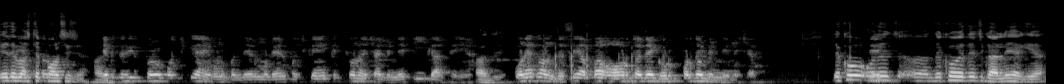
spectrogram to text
ਇਹਦੇ ਵਾਸਤੇ ਪਾਲਿਸੀ ਜਿਹੜੇ ਤੁਸੀਂ ਉੱਪਰੋਂ ਪੁੱਛ ਕੇ ਆਏ ਹੁਣ ਬੰਦੇ ਨੂੰ ਮੁੰਡਿਆਂ ਨੂੰ ਪੁੱਛ ਕੇ ਆਏ ਕਿੱਥੋਂ ਨਸ਼ਾ ਲੈਂਦੇ ਕੀ ਕਰਦੇ ਆ? ਹਾਂਜੀ। ਉਹਨੇ ਤੁਹਾਨੂੰ ਦੱਸਿਆ ਆਪਾਂ ਔਰਤ ਦੇ ਗਰੁੱਪ ਤੋਂ ਲੈਂਦੇ ਨਸ਼ਾ। ਦੇਖੋ ਉਹਦੇ ਚ ਦੇਖੋ ਇਹਦੇ ਚ ਗੱਲ ਇਹ ਹੈਗੀ ਆ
